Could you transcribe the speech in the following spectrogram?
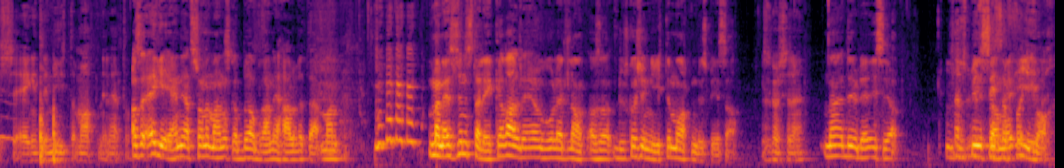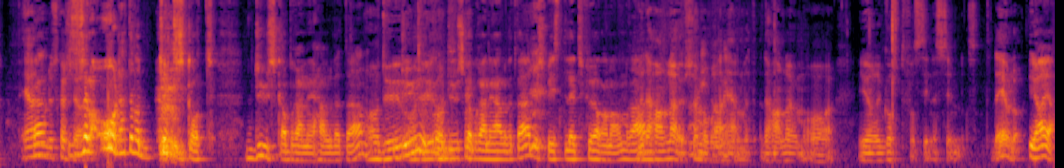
ikke egentlig nyter maten i det hele tatt. Altså, Jeg er enig i at sånne mennesker bør brenne i helvete, men Men jeg syns likevel det er å gå litt langt. Altså, Du skal ikke nyte maten du spiser. Du skal ikke det? Nei, det er jo det de sier. Hvis du spiser med iver. Ja, du skal ikke Så Å, dette var dødsgodt! Du skal brenne i helvete. Og du, du, og du, og du skal brenne i helvete. Du spiste litt før han andre. Men det handler jo ikke om å brenne i helvete. Det handler jo om å gjøre godt for sine synder. Det er jo lov. Ja, ja.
